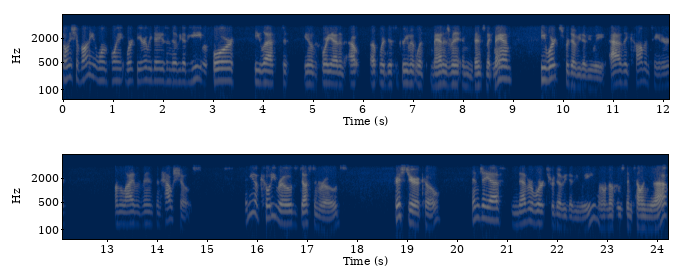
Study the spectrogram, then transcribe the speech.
Tony Schiavone at one point worked the early days in WWE before he left. You know, before he had an out, upward disagreement with management and Vince McMahon, he works for WWE as a commentator on the live events and house shows. Then you have Cody Rhodes, Dustin Rhodes, Chris Jericho. MJF never worked for WWE. I don't know who's been telling you that.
